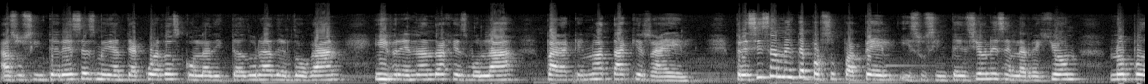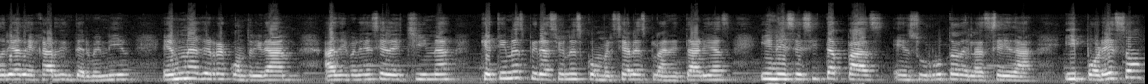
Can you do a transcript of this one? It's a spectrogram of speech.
a sus intereses mediante acuerdos con la dictadura de Erdogan y frenando a Hezbollah para que no ataque Israel. Precisamente por su papel y sus intenciones en la región, no podría dejar de intervenir en una guerra contra Irán, a diferencia de China, que tiene aspiraciones comerciales planetarias y necesita paz en su ruta de la seda, y por eso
